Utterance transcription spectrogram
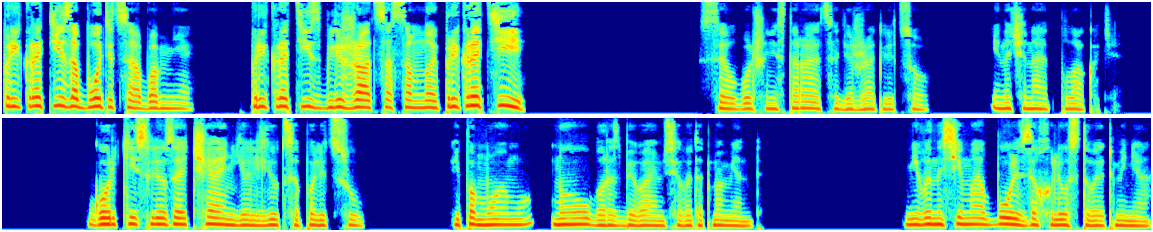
Прекрати заботиться обо мне. Прекрати сближаться со мной, прекрати!» Сэл больше не старается держать лицо и начинает плакать. Горькие слезы отчаяния льются по лицу. И, по-моему, мы оба разбиваемся в этот момент. Невыносимая боль захлестывает меня,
